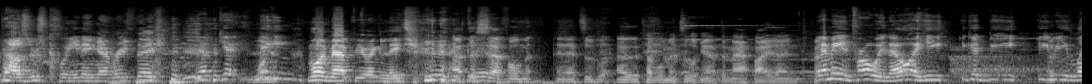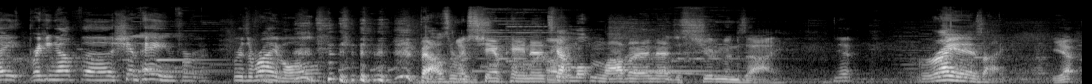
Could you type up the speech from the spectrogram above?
Bowser's cleaning everything. Yep, get, making One map viewing later. After several minutes of, a couple minutes of looking at the map, I then... I mean, for all we know, he he could be he could be late breaking out the champagne for for his arrival. Bowser I with champagne and it's oh. got molten lava in it. just shoot him in his eye. yep. Right in his eye. Yep.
